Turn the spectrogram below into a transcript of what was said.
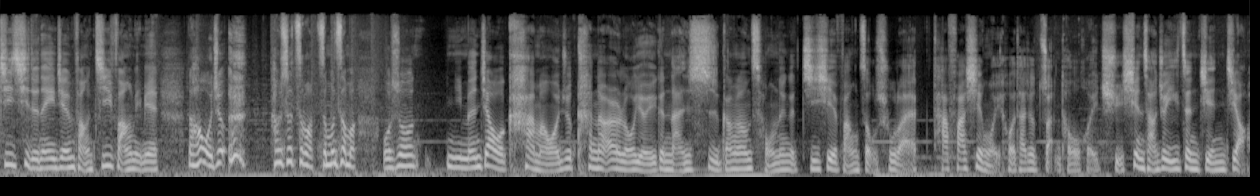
机器的那一间房机房里面，然后我就 他们说怎么怎么怎么？我说你们叫我看嘛，我就看到二楼有一个男士刚刚从那个机械房走出来，他发现我以后，他就转头回去，现场就一阵尖叫啊，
